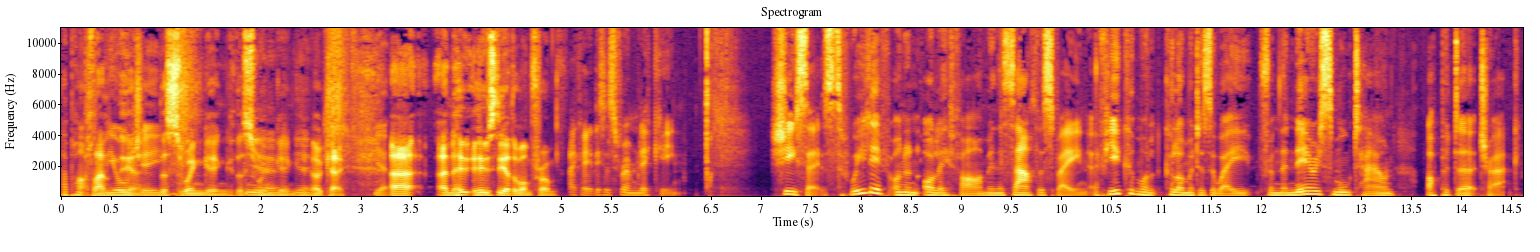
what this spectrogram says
apart Plant from the yeah, orgy. the swinging, the Yeah, swinging. yeah. Okay. Yeah. Uh, and who, who's the other one from? Okay, this is from Nikki. She says, We live on an olive farm in the south of Spain, a few kilo- kilometres away from the nearest small town up a dirt track.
